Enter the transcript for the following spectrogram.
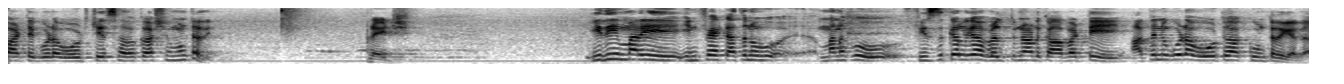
పార్టీకి కూడా ఓటు చేసే అవకాశం ఉంటుంది. రైట్ ఇది మరి ఇన్ఫ్యాక్ట్ అతను మనకు ఫిజికల్గా వెళ్తున్నాడు కాబట్టి అతను కూడా ఓటు హక్కు ఉంటుంది కదా.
